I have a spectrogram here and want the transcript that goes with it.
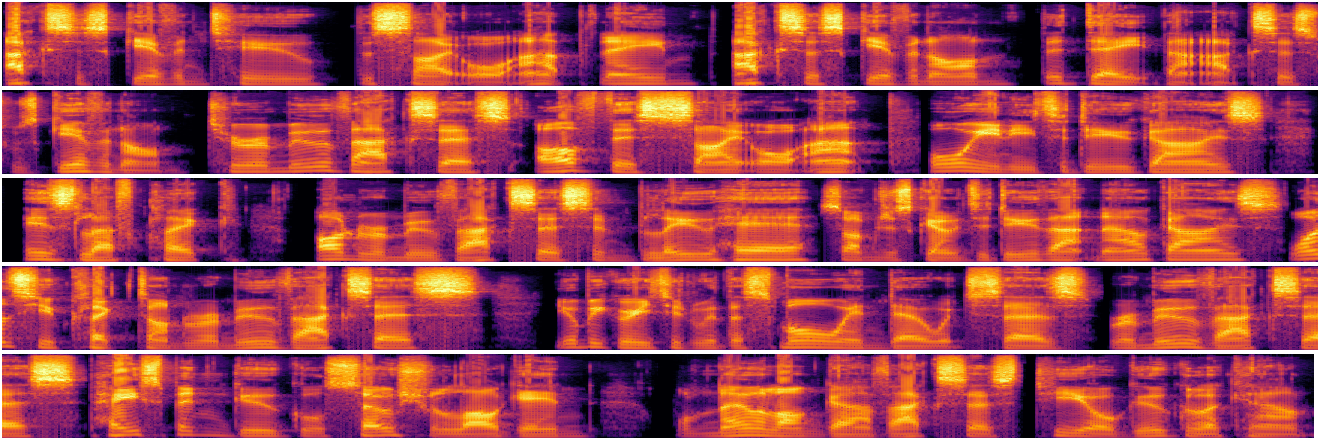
access given to the site or app name, access given on, the date that access was given on. To remove access of this site or app, all you need to do, guys, is left click on remove access in blue here. So I'm just going to do that now, guys. Once you've clicked on remove access, you'll be greeted with a small window which says remove access, Pastebin Google social login will no longer have access to your Google account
